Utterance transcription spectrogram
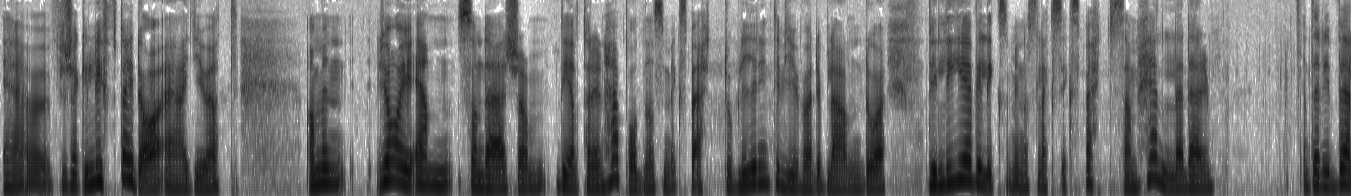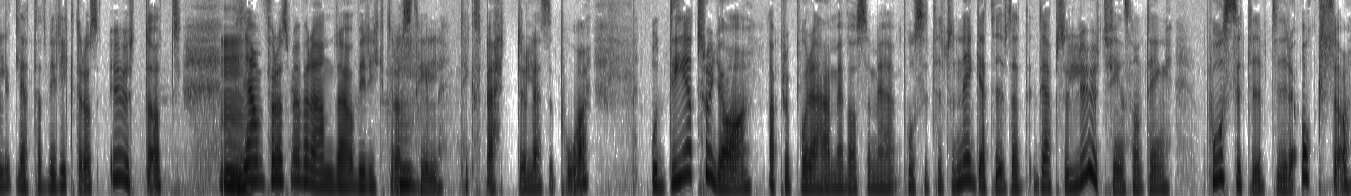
eh, försöker lyfta idag är ju att ja, men jag är en sån där som deltar i den här podden som expert och blir intervjuad ibland. Och vi lever liksom i något slags expertsamhälle där där det är väldigt lätt att vi riktar oss utåt. Mm. Vi jämför oss med varandra och vi riktar oss Mm. till, till experter och läser på. Och det tror jag, apropå det här med vad som är positivt och negativt, att det absolut finns någonting positivt i det också.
